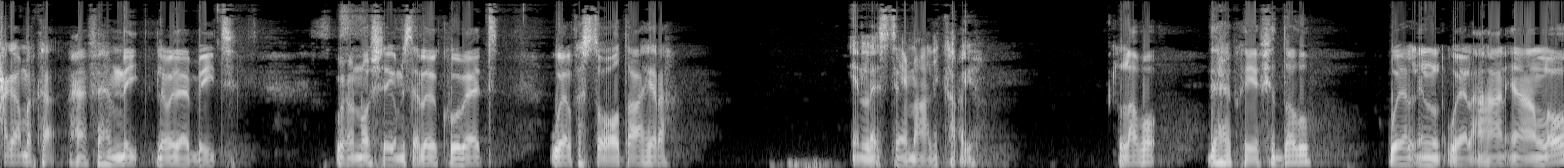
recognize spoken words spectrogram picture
xaggaa marka waxaan fahmnay labadaa beyt. Wuxuu noo sheegay masalada koowaad weel kasta oo daahira in la isticmaali karayo. Labo dahabka iyo fidadu weel ahaan inaan loo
